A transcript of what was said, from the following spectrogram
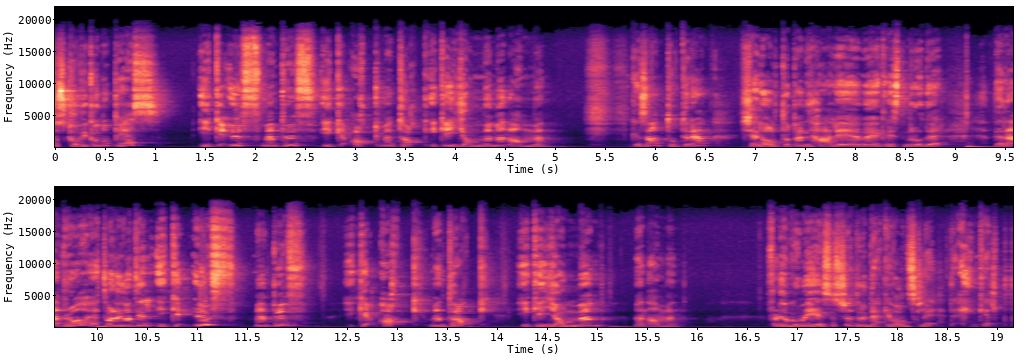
Så skal vi ikke ha noe pes. Ikke uff, men puff. Ikke akk, men takk. Ikke jammen, men ammen. Ikke sant? Tok dere den? Kjell holdt opp en herlig eh, kristen broder. Den er bra. Jeg tar den en gang til. Ikke uff, men puff. Ikke akk, men takk. Ikke jammen, men ammen. For det å gå med Jesus skjønner du, det er ikke vanskelig. Det er enkelt.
